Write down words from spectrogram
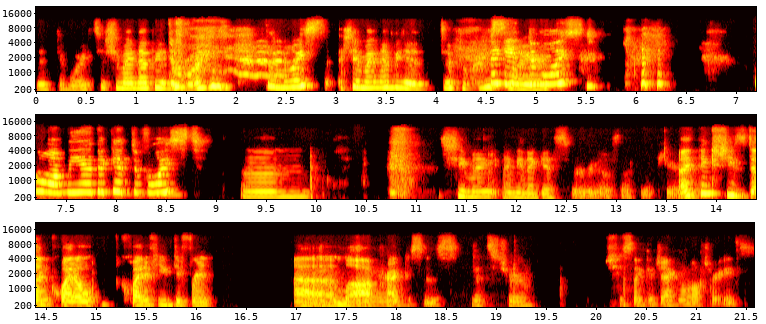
The divorce. She might not be a divorce. divorce. She might not be a divorce They get lawyer. divorced. oh man, they get divorced. Um, she might. I mean, I guess Riverdale's not gonna care. I think she's done quite a quite a few different uh Things, law yeah. practices. that's true. She's like a jack of all trades.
